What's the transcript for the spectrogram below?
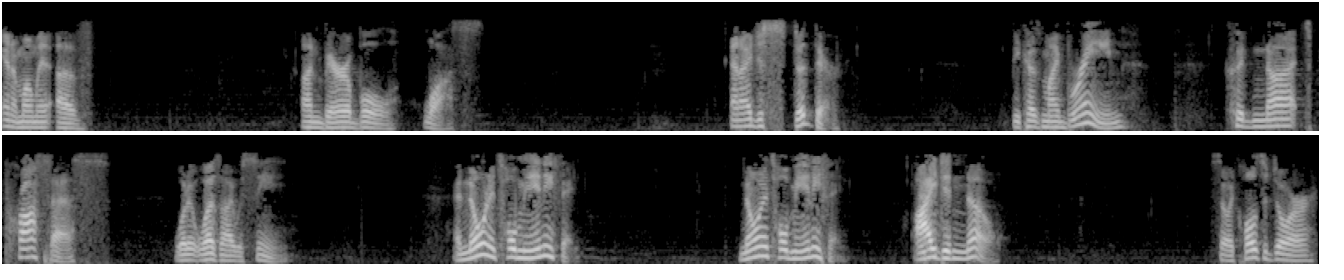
in a moment of unbearable loss. And I just stood there because my brain could not process what it was I was seeing. And no one had told me anything. No one had told me anything. I didn't know. So I closed the door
